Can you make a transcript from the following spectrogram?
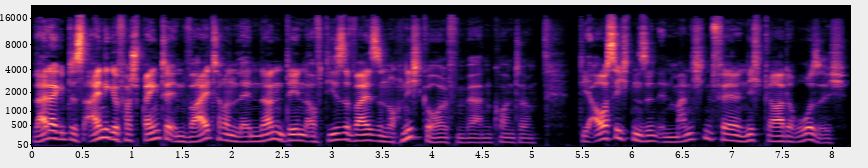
Leider gibt es einige Versprengte in weiteren Ländern, denen auf diese Weise noch nicht geholfen werden konnte. Die Aussichten sind in manchen Fällen nicht gerade rosig.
